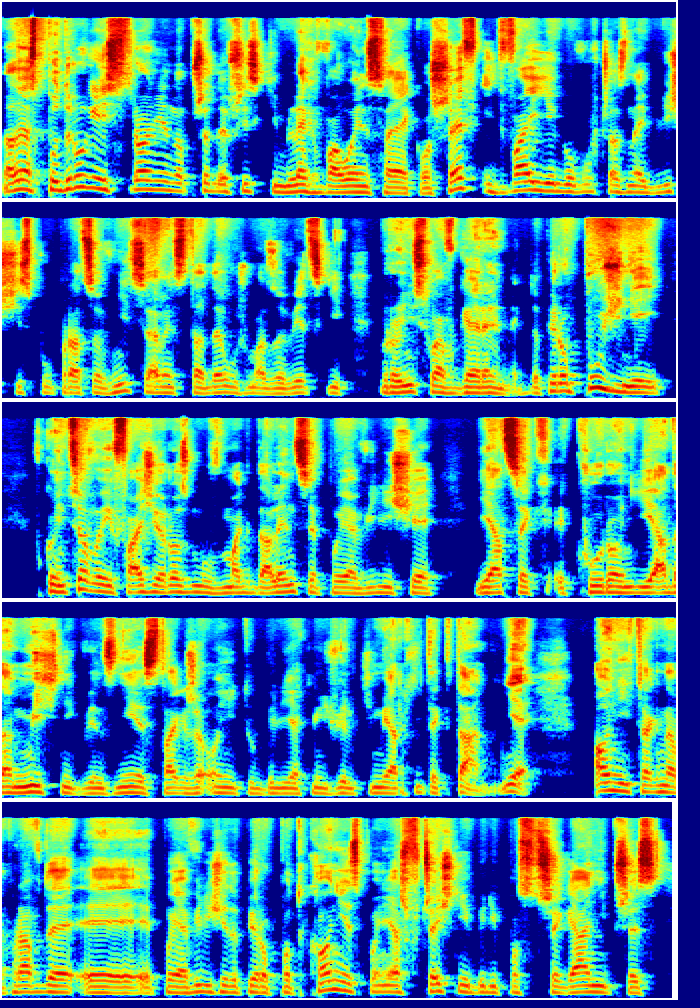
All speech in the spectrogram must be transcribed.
Natomiast po drugiej stronie, no przede wszystkim Lech Wałęsa jako szef i dwaj jego wówczas najbliżsi współpracownicy, a więc Tadeusz Mazowiecki, Bronisław Geremek. Dopiero później w końcowej fazie rozmów w Magdalence pojawili się Jacek Kuroń i Adam Michnik, więc nie jest tak, że oni tu byli jakimiś wielkimi architektami. Nie. Oni tak naprawdę e, pojawili się dopiero pod koniec, ponieważ wcześniej byli postrzegani przez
